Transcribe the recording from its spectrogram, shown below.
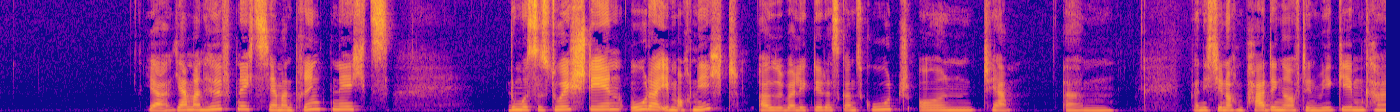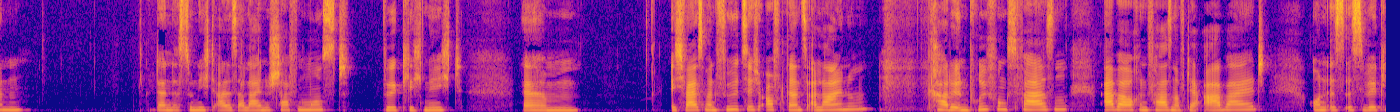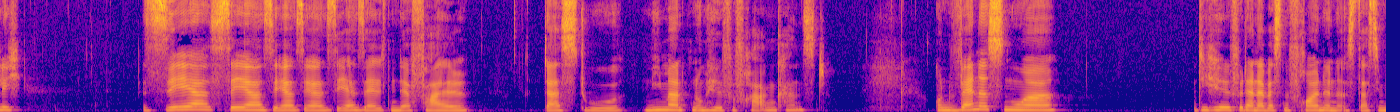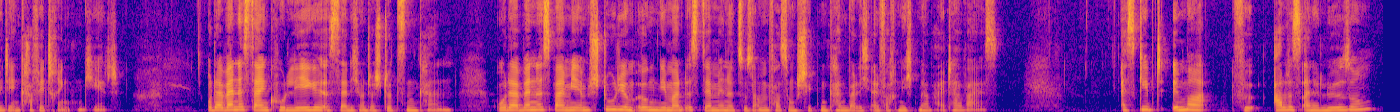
ja, ja, man hilft nichts, ja, man bringt nichts. Du musst es durchstehen oder eben auch nicht. Also überleg dir das ganz gut und ja, ähm, wenn ich dir noch ein paar Dinge auf den Weg geben kann, dann, dass du nicht alles alleine schaffen musst, wirklich nicht. Ähm, ich weiß, man fühlt sich oft ganz alleine, gerade in Prüfungsphasen, aber auch in Phasen auf der Arbeit. Und es ist wirklich sehr, sehr, sehr, sehr, sehr selten der Fall, dass du niemanden um Hilfe fragen kannst. Und wenn es nur die Hilfe deiner besten Freundin ist, dass sie mit dir einen Kaffee trinken geht. Oder wenn es dein Kollege ist, der dich unterstützen kann. Oder wenn es bei mir im Studium irgendjemand ist, der mir eine Zusammenfassung schicken kann, weil ich einfach nicht mehr weiter weiß. Es gibt immer für alles eine Lösung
